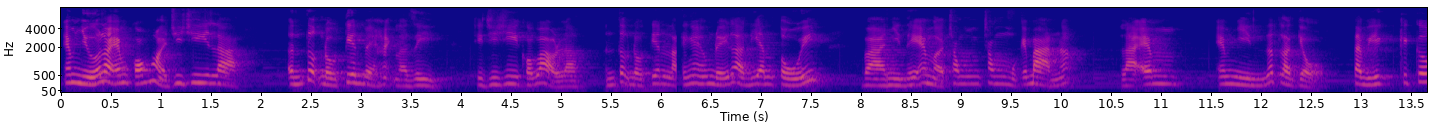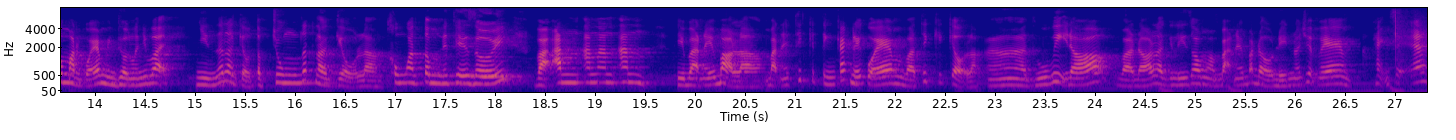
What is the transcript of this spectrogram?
Em nhớ là em có hỏi chi chi là ấn tượng đầu tiên về hạnh là gì? Thì chi chi có bảo là ấn tượng đầu tiên là cái ngày hôm đấy là đi ăn tối và nhìn thấy em ở trong trong một cái bàn á là em em nhìn rất là kiểu tại vì cái, cái cơ mặt của em bình thường là như vậy nhìn rất là kiểu tập trung rất là kiểu là không quan tâm đến thế giới và ăn ăn ăn ăn. Thì bạn ấy bảo là bạn ấy thích cái tính cách đấy của em và thích cái kiểu là à thú vị đó và đó là cái lý do mà bạn ấy bắt đầu đến nói chuyện với em. Hạnh sẽ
